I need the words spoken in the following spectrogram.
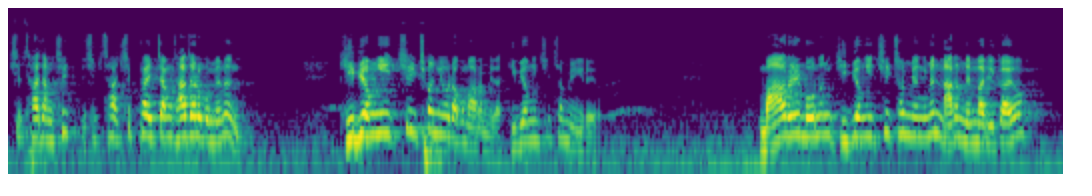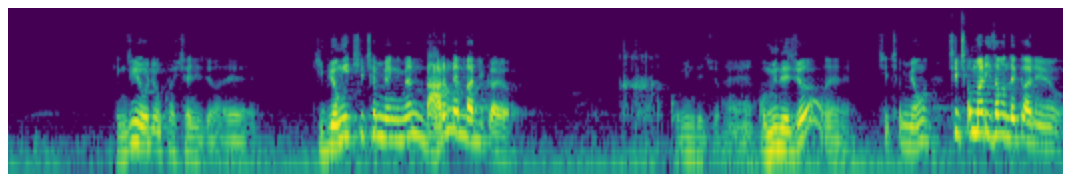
14장 7 14 18장 4절을 보면은 기병이 7천이오라고 말합니다. 기병이 7천 명이래요. 말을 보는 기병이 7천 명이면 말은 몇 마리일까요? 굉장히 어려운 퀘션이죠. 예. 기병이 7천 명이면 말은 몇 마리일까요? 하, 고민되죠. 예, 고민되죠. 예. 7천 명은 7천 마리 이상은 될 거 아니에요.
